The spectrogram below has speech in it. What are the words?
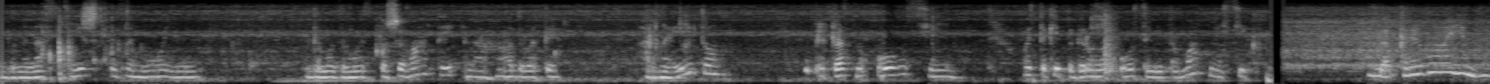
Буде нас тішити зимою. Будемо зимою споживати і нагадувати гарне літо і прекрасну осінь. Ось такий подарунок осені томатний сік. Закриваємо.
